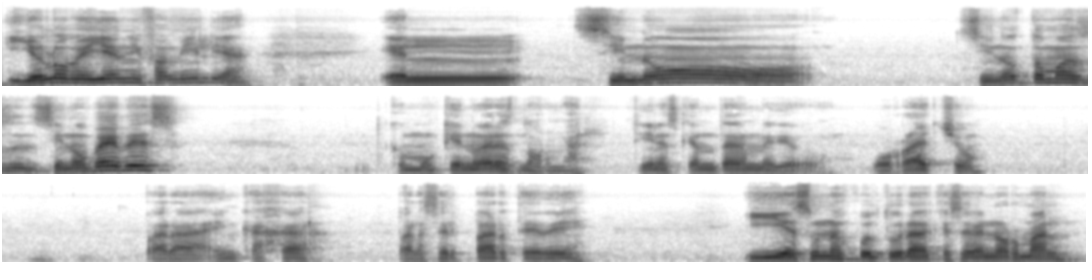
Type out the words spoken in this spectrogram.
Y yo lo veía en mi familia. El, si no, si no tomas, si no bebes, como que no eres normal. Tienes que andar medio borracho para encajar, para ser parte de. Y es una cultura que se ve normal,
